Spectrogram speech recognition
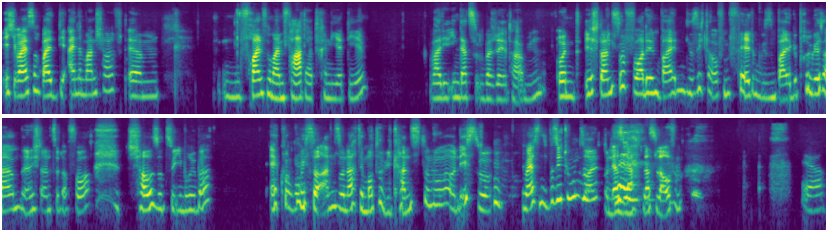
Ich weiß noch, weil die eine Mannschaft, ähm, ein Freund von meinem Vater trainiert die weil die ihn dazu überredet haben. Und ich stand so vor den beiden, die sich da auf dem Feld um diesen Ball geprügelt haben. Und ich stand so davor, schaue so zu ihm rüber. Er guckt mich so an, so nach dem Motto, wie kannst du nur? Und ich so, ich weiß nicht, was ich tun soll. Und er so, ja, lass laufen. Ja.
